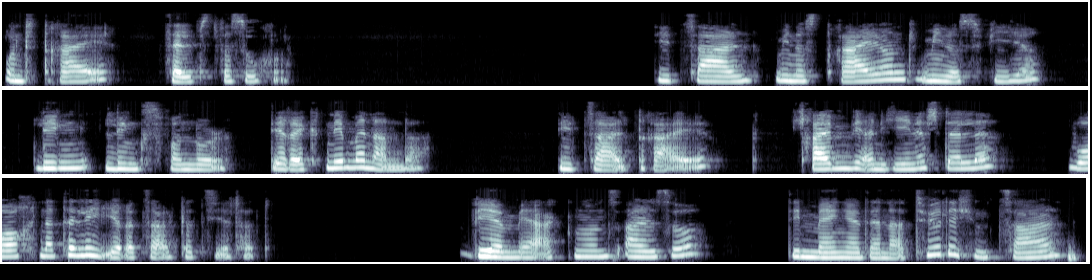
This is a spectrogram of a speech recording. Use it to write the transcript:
und drei selbst versuchen. Die Zahlen minus drei und minus vier liegen links von Null, direkt nebeneinander. Die Zahl drei schreiben wir an jene Stelle, wo auch Nathalie ihre Zahl platziert hat. Wir merken uns also, die Menge der natürlichen Zahlen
